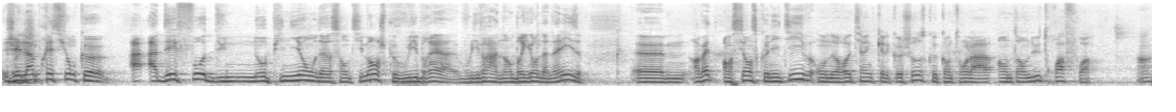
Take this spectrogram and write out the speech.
J'ai- l'impression que, à, défaut d'une opinion ou d'un sentiment, je peux vous livrer, vous livrer un embryon d'analyse. Euh, en fait, en sciences cognitives, on ne retient quelque chose que quand on l'a entendu trois fois. Hein,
